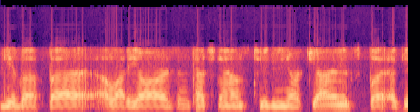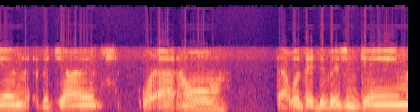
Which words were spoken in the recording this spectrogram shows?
give up uh, a lot of yards and touchdowns to the New York Giants, but again, the Giants were at home. That was a division game.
